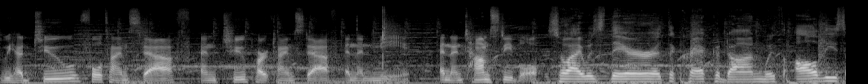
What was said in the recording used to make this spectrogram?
We had two full-time staff and two part-time staff and then me and then Tom Stiebel. So I was there at the crack of dawn with all these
